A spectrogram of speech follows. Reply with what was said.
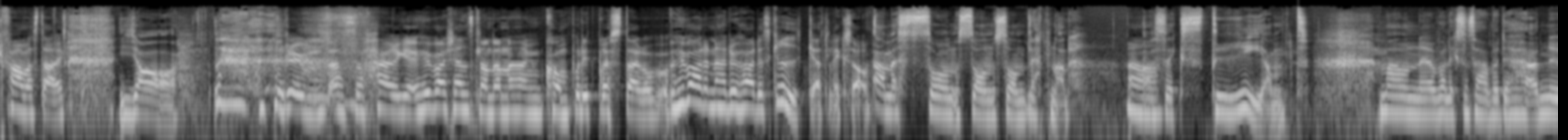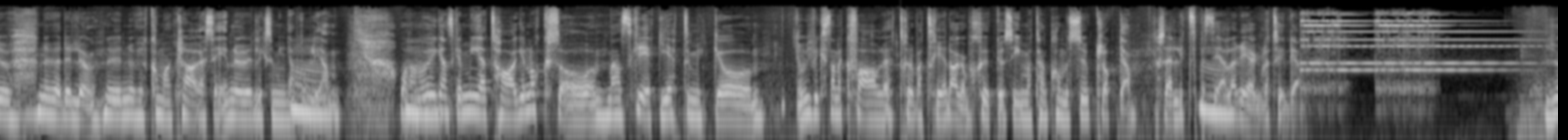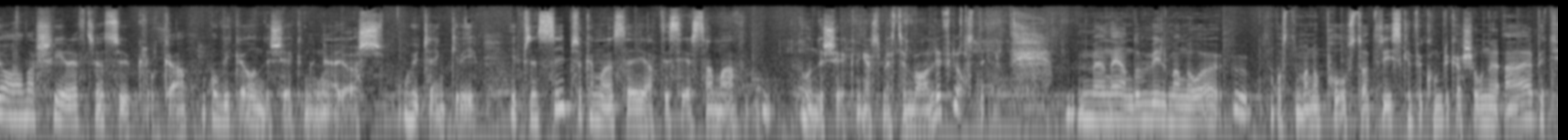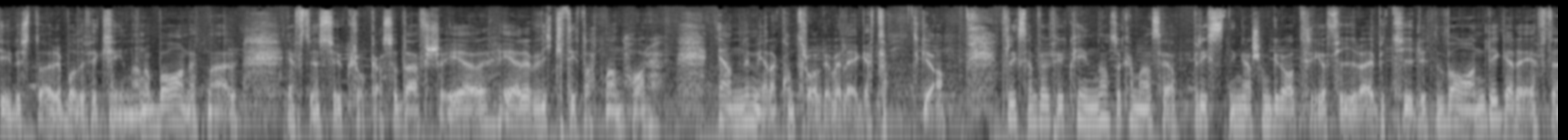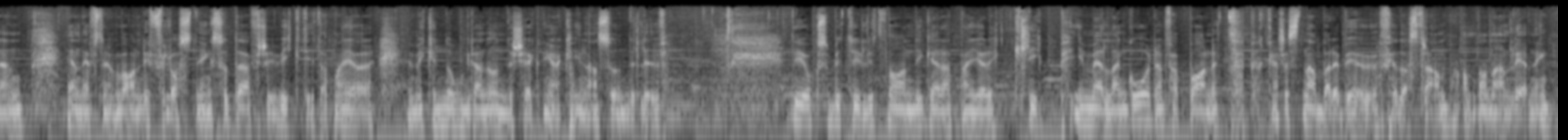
Fan vad starkt. Ja, Grymt. Alltså herregud. Hur var känslan när han kom på ditt bröst där? Och hur var det när du hörde skriket liksom? Ja, men sån, sån, sån lättnad. Alltså extremt. Man eh, var liksom så här, "Men det här nu, nu är det lugnt, nu, nu kommer han klara sig, nu är det liksom inga problem. Och han var ju ganska medtagen också. Och man skrek jättemycket och, vi fick stanna kvar, jag tror det var tre dagar på sjukhus i och med att han kom med sugklocka. Så är det lite speciella regler tydligen. Ja, vad sker efter en sugklocka och vilka undersökningar görs? Och hur tänker vi? I princip så kan man säga att det ser samma undersökningar som efter en vanlig förlossning. Men ändå vill man nog, måste man nog påstå att risken för komplikationer är betydligt större både för kvinnan och barnet när, efter en sugklocka. Så därför så är, är det viktigt att man har ännu mera kontroll över läget, tycker jag. Till exempel för kvinnan så kan man säga att bristningar som grad 3 och 4 är betydligt vanligare efter en, än efter en vanlig förlossning. Så därför är det viktigt att man gör en mycket noggrann undersökning av kvinnans underliv. Det är också betydligt vanligare att man gör ett klipp i mellangården för att barnet kanske snabbare behöver födas fram av någon anledning.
